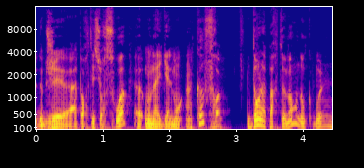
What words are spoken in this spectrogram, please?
d'objets à porter sur soi. Euh, on a également un coffre dans l'appartement. Donc on- Mm.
